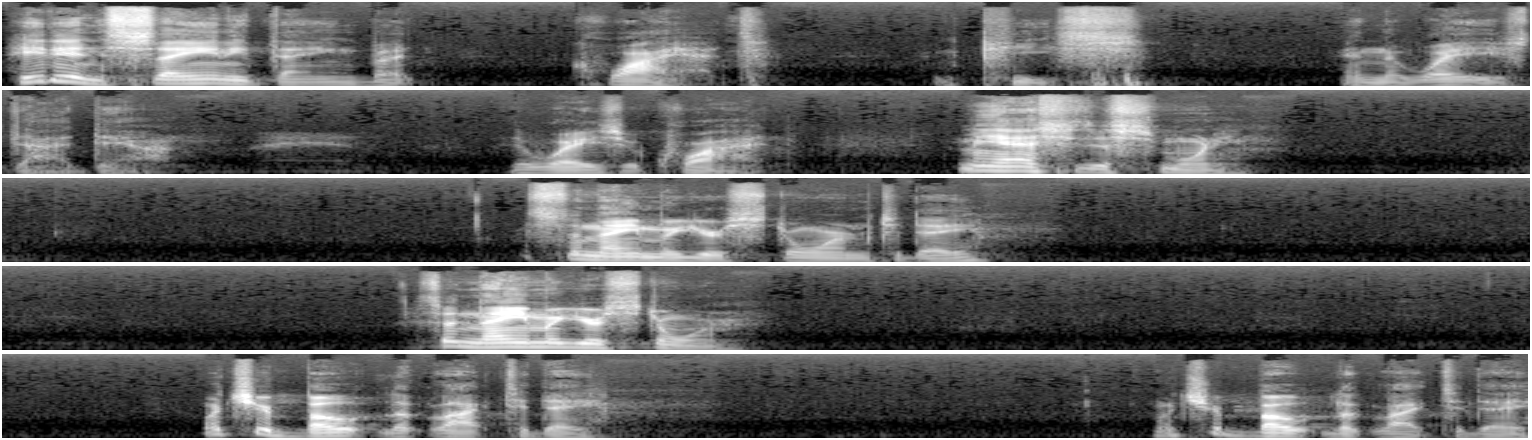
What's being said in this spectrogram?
He didn't say anything but quiet and peace, and the waves died down. The waves were quiet. Let me ask you this morning what's the name of your storm today? What's the name of your storm? What's your boat look like today? What's your boat look like today?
